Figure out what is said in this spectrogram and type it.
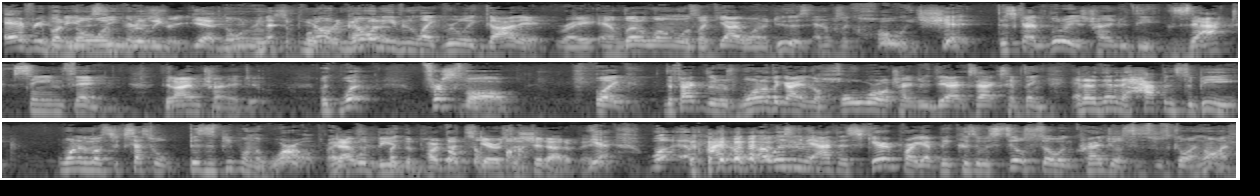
everybody No in the one really- industry. yeah, no one really supported no, or no one it. even like really got it right, and let alone was like, "Yeah, I want to do this." And it was like, "Holy shit! This guy literally is trying to do the exact same thing that I'm trying to do." Like, what? First of all, like the fact that there was one other guy in the whole world trying to do the exact same thing, and then it happens to be one of the most successful business people in the world, right? That would be Like, the part that scares the fuck? shit out of me. Yeah, well, I, I, I wasn't even at the scared part yet because it was still so incredulous this was going on.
